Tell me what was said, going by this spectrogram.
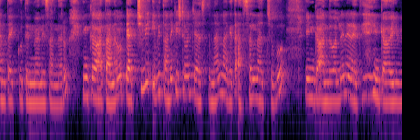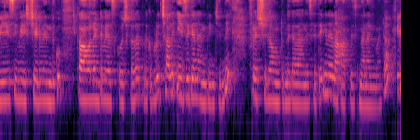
అంత ఎక్కువ తిన్నా అనేసి అన్నారు. ఇంకా తను యాక్చువల్లీ ఇవి తనకి ఇష్టమని చేస్తున్నాను నాకైతే అస్సలు నచ్చవు. ఇంకా అందువల్ల నేనైతే ఇంకా ఇవి వేసి వేస్ట్ చేయడం ఎందుకు? కావాలంటే వేసుకోవచ్చు కదా ఎప్పటికప్పుడు చాలా ఈజీగానే అనిపించింది. ఫ్రెష్గా ఉంటుంది కదా అనేసి అయితే ఇంకా నేను ఆపేస్తున్నాను అనమాట ఇక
